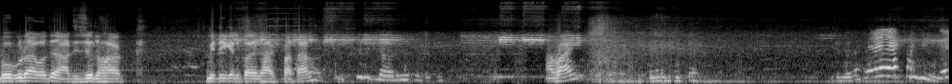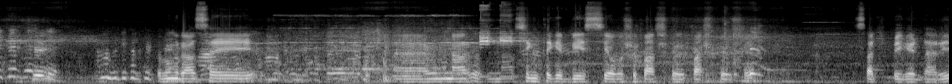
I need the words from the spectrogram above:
বগুড়া আজিজুল হক মেডিকেল কলেজ হাসপাতাল। হ্যাঁ ভাই? এবং রাজশাহী নার্সিং থেকে বিএসসি অবশ্য পাশ করে, পাশ করেছে। সার্টিফিকেটধারী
